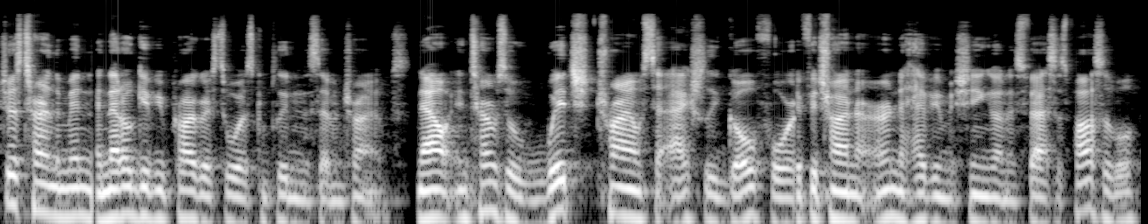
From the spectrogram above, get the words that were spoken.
Just turn them in and that'll give you progress towards completing the seven triumphs. Now in terms of which triumphs to actually go for if you're trying to earn the heavy machine gun as fast as possible,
